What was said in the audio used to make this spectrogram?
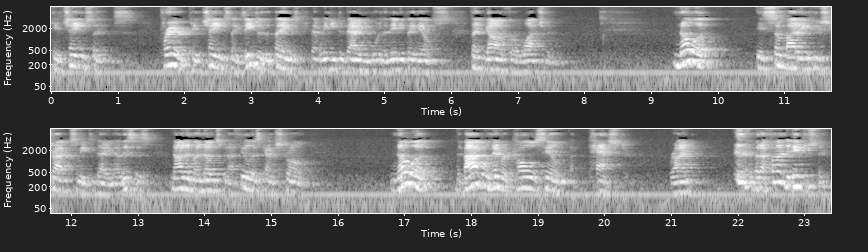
can change things. Prayer can change things. These are the things that we need to value more than anything else. Thank God for a watchman. Noah is somebody who strikes me today. Now, this is not in my notes, but I feel this kind of strong. Noah, the Bible never calls him a pastor, right? but I find it interesting.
